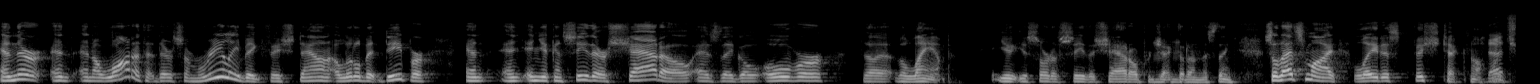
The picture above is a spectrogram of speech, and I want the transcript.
And there, and and a lot of it, there's some really big fish down a little bit deeper, and and and you can see their shadow as they go over the the lamp. you, you sort of see the shadow projected mm-hmm. on this thing. So that's my latest fish technology. That's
